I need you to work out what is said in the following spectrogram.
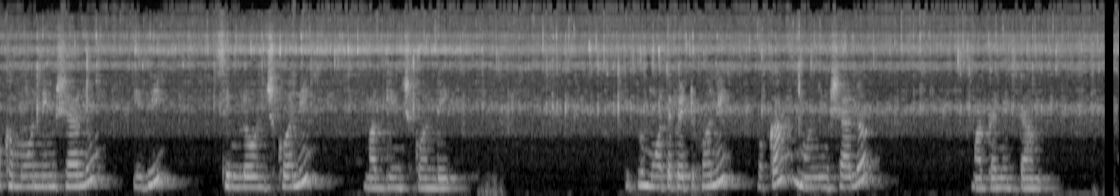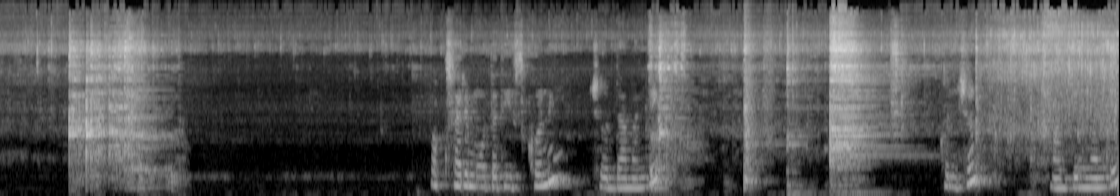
ఒక మూడు నిమిషాలు ఇది సిమ్లో ఉంచుకొని మగ్గించుకోండి. ఇప్పుడు మూత పెట్టుకొని ఒక మూడు నిమిషాలు మగ్గనిద్దాం. ఒకసారి మూత తీసుకొని చూద్దామండి. కొంచెం మగ్గిందండి.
